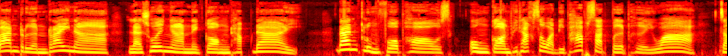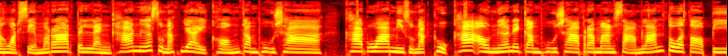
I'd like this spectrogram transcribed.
บ้านเรือนไร่นา และช่วยงานในกองทัพได้ ด้านกลุ่มโฟร์พอลส์องค์กรพิทักษ์สวัสดิภาพสัตว์เปิดเผยว่า จังหวัดเสียมราชเป็นแหล่งค้าเนื้อสุนัขใหญ่ของกัมพูชา คาดว่ามีสุนัขถูกฆ่าเอาเนื้อในกัมพูชาประมาณ 3 ล้านตัวต่อปี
